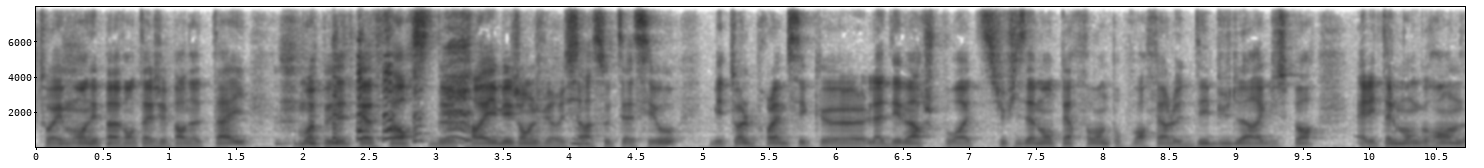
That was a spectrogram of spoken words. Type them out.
Toi et moi, on n'est pas avantagés par notre taille. Moi, peut-être qu'à force de travailler mes jambes, je vais réussir à sauter assez haut. Mais toi, le problème, c'est que la démarche pour être suffisamment performante pour pouvoir faire le début de la règle du sport, elle est tellement grande,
